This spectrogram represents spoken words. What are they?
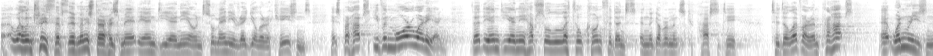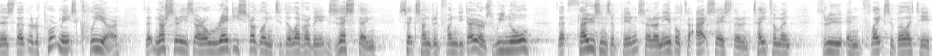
Uh, well, in truth, if the Minister has met the NDNA on so many regular occasions, it's perhaps even more worrying that the NDNA have so little confidence in the government's capacity to deliver. And perhaps uh, one reason is that the report makes clear that nurseries are already struggling to deliver the existing 600 funded hours. We know that thousands of parents are unable to access their entitlement through inflexibility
